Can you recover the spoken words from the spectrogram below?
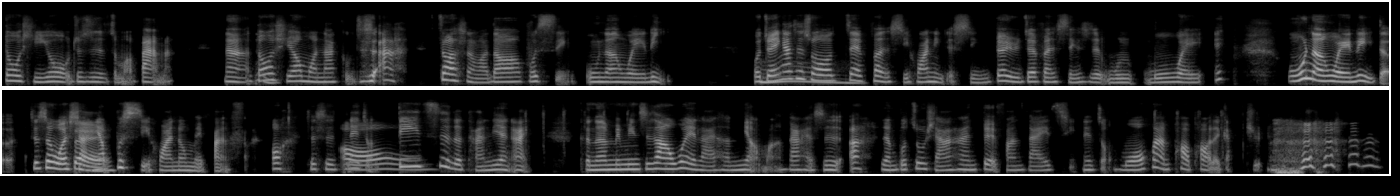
どうしよう就是怎么办嘛？那どうしようもなく就是啊， 做什么都不行，无能为力。我觉得应该是说，这份喜欢你的心，对于这份心是无无为诶、欸，无能为力的，就是我想要不喜欢都没办法。”哦，就是那种第一次的谈恋爱，oh. 可能明明知道未来很渺茫，但还是啊，忍不住想要和对方在一起，那种魔幻泡泡的感觉。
